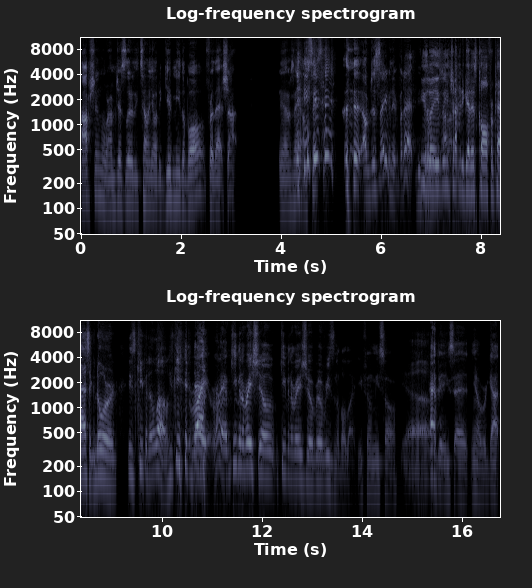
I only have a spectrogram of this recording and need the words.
option where I'm just literally telling y'all to give me the ball for that shot. You know what I'm saying? I'm, sa- I'm just saving it for that. he's, he's, he's trying to get his call for pass ignored. He's keeping it low. He's keeping it down. right, right. I'm keeping the ratio, keeping the ratio real reasonable. Like you feel me? So Yeah. that being said, you know we got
